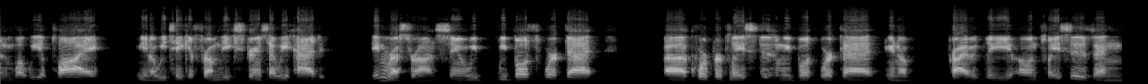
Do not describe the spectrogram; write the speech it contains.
and what we apply. You know, we take it from the experience that we had in restaurants. You know, we we both worked at uh, corporate places, and we both worked at you know privately owned places, and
